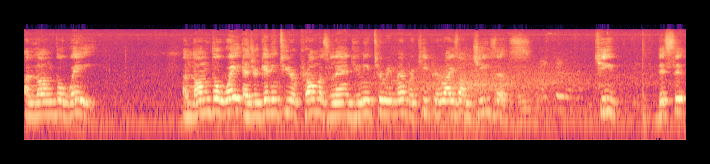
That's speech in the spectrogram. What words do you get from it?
Along the way. Along the way, as you're getting to your promised land, you need to remember keep your eyes on Jesus. Thank you, Lord. Keep this it.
